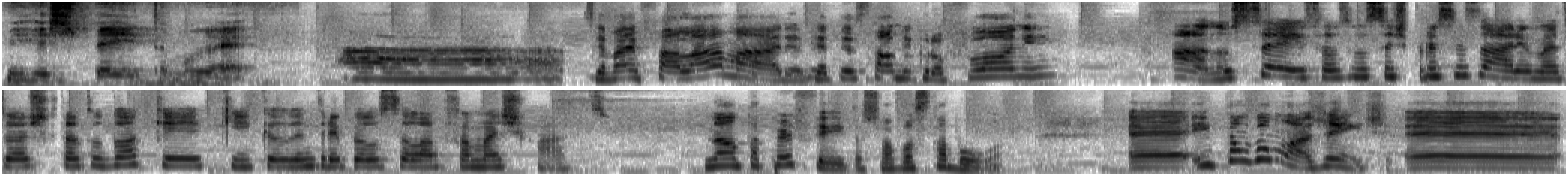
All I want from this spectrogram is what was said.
Me respeita, mulher. Ah, Você vai falar, Mária? Quer testar o microfone? Ah, não sei, só se vocês precisarem, mas eu acho que tá tudo ok aqui, que eu entrei pelo celular ficar mais fácil. Não, tá perfeito, a sua voz tá boa. É, então vamos lá, gente. É...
